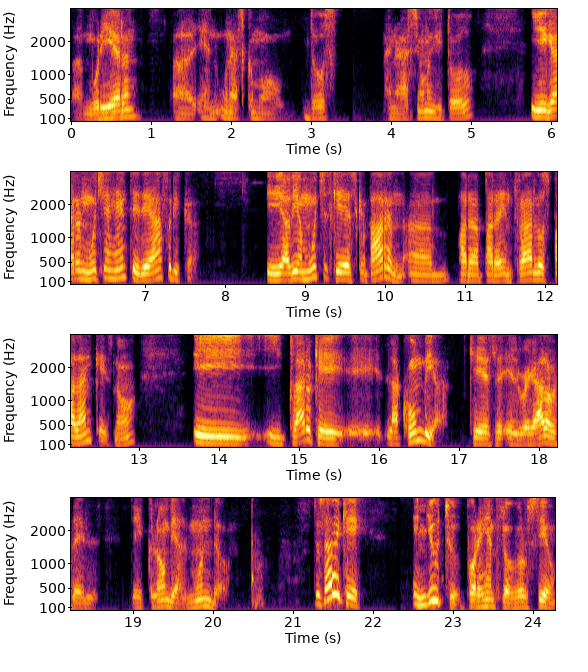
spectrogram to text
ah, murieron ah, en unas como dos generaciones y todo. Y llegaron mucha gente de África y había muchos que escaparon um, para, para, entrar los palanques, ¿no? Y, claro que eh, la cumbia, que es el regalo de Colombia al mundo. Tú sabes que en YouTube, por ejemplo, Rocío,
